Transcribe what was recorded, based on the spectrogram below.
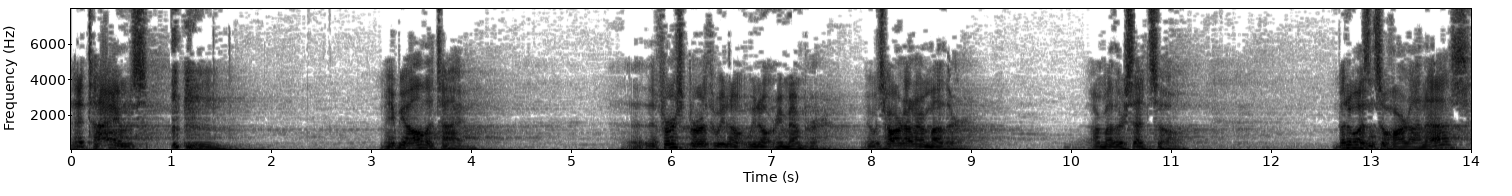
At times, Maybe all the time. The first birth we don't, we don't remember. It was hard on our mother. Our mother said so. But it wasn't so hard on us.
